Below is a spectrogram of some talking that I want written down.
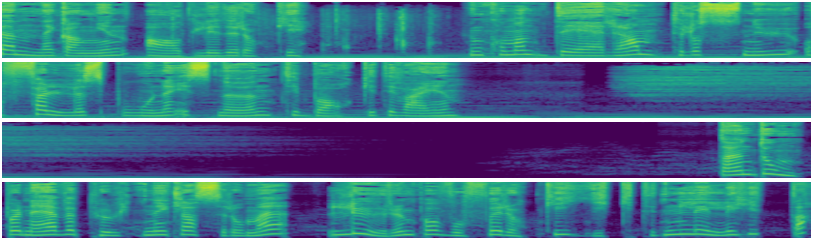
Denne gangen adlyder Rocky. Hun kommanderer ham til å snu og følge sporene i snøen tilbake til veien. Da hun dumper ned ved pulten i klasserommet, lurer hun på hvorfor Rocky gikk til den lille hytta.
